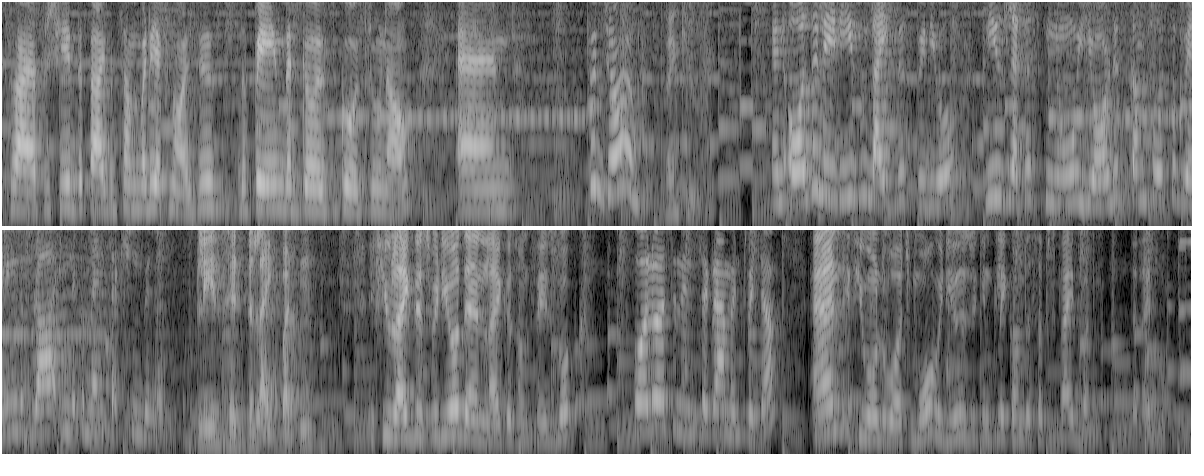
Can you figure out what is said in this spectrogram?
So I appreciate the fact that somebody acknowledges the pain that girls go through now and good job. Thank you. And all the ladies who like this video, please let us know your discomforts of wearing the bra in the comment section below. Please hit the like button. If you like this video, then like us on Facebook. Follow us on Instagram and Twitter. And if you want to watch more videos, you can click on the subscribe button, the red one.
